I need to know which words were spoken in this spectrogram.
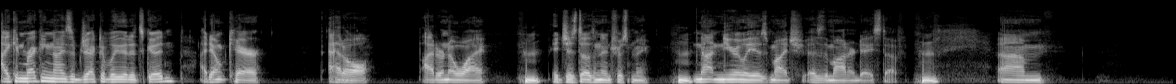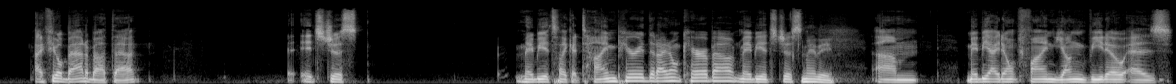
I can recognize objectively that it's good. I don't care at all. I don't know why. Hmm. It just doesn't interest me. Hmm. Not nearly as much as the modern day stuff. Hmm. Um, I feel bad about that. It's just maybe it's like a time period that I don't care about. Maybe it's just Maybe. um, maybe I don't find young Vito as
